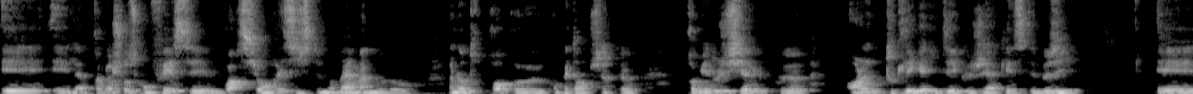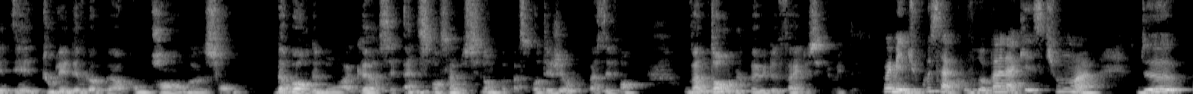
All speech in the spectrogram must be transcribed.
Et, et la première chose qu'on fait, c'est voir si on résiste nous-mêmes à, nos, à notre propre compétence. C'est-à-dire que le premier logiciel que, en toute légalité que j'ai hacké, c'était Buzzy. Et, tous les développeurs qu'on prend euh, sont d'abord des bons hackers, c'est indispensable, sinon on ne peut pas se protéger, on ne peut pas se défendre. 20 ans, on n'a pas eu de faille de sécurité. Oui, mais du coup, ça couvre pas la question euh, de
